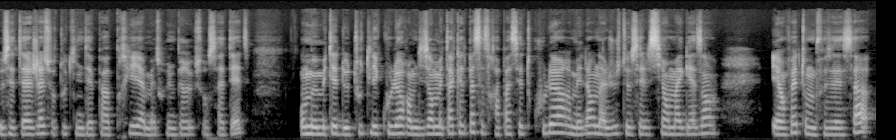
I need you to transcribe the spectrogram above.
de cet âge-là, surtout qui n'étaient pas prêts à mettre une perruque sur sa tête. On me mettait de toutes les couleurs en me disant mais t'inquiète pas, ça sera pas cette couleur, mais là on a juste celle-ci en magasin. Et en fait, on me faisait ça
